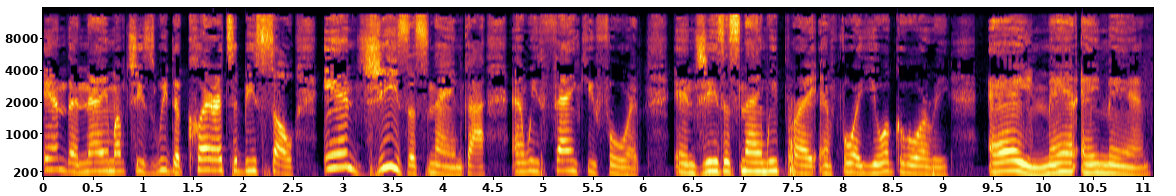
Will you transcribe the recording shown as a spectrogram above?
in the name of Jesus. We declare it to be so in Jesus' name, God, and we thank you for it. In Jesus' name we pray and for your glory. Amen. Amen.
